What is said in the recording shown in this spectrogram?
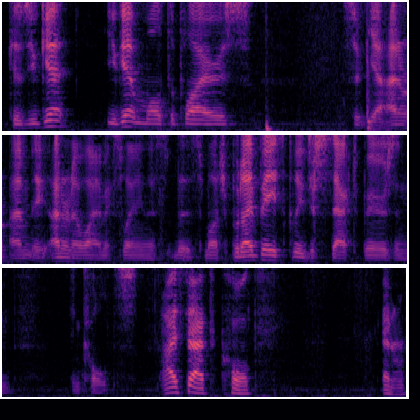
because you get you get multipliers. So yeah, I don't I'm I don't know why I'm explaining this this much, but I basically just stacked Bears and and Colts. I stacked Colts and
